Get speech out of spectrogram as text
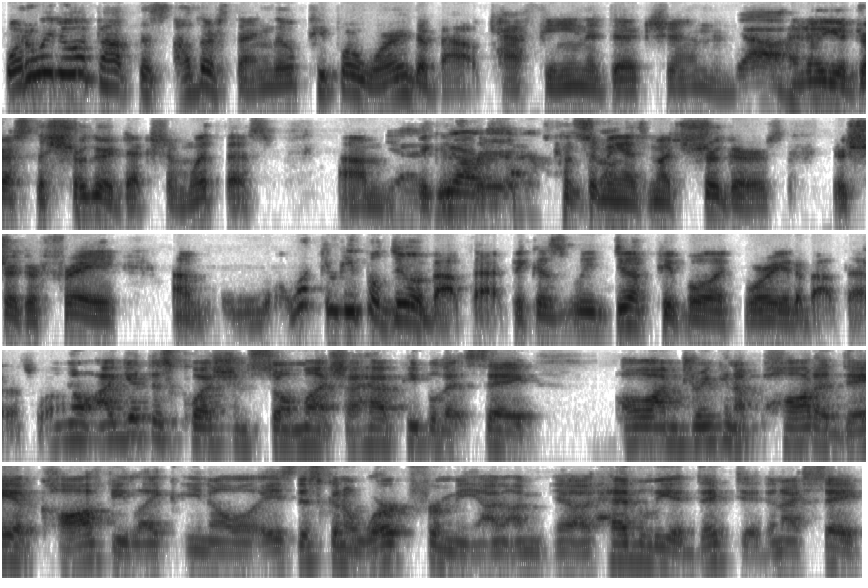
what do we do about this other thing though? People are worried about caffeine addiction. yeah. I know you addressed the sugar addiction with this um, yeah, because they're consuming as much sugars. They're sugar free. Um, what can people do about that? Because we do have people like worried about that as well. No, I get this question so much. I have people that say, "Oh, I'm drinking a pot a day of coffee. Like, you know, is this going to work for me? I'm, I'm uh, heavily addicted." And I say,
